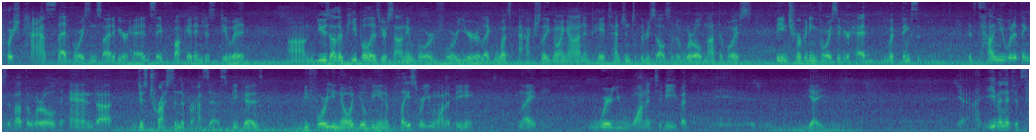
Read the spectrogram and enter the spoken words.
push past that voice inside of your head, say fuck it and just do it. Um, use other people as your sounding board for your like what's actually going on and pay attention to the results of the world, not the voice, the interpreting voice of your head, what thinks that's telling you what it thinks about the world and uh, just trust in the process because before you know it, you'll be in a place where you want to be, like where you want it to be, but yeah, yeah, even if it's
